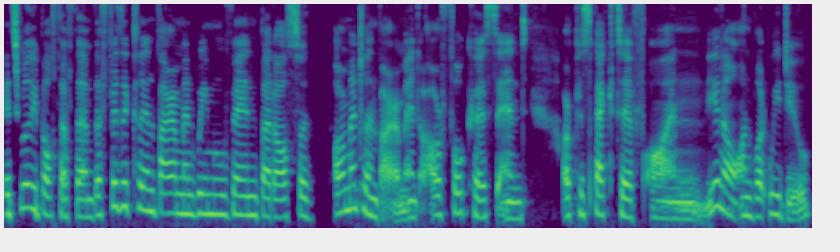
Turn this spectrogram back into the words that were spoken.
it's really both of them the physical environment we move in, but also our mental environment, our focus, and our perspective on, you know, on what we do.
